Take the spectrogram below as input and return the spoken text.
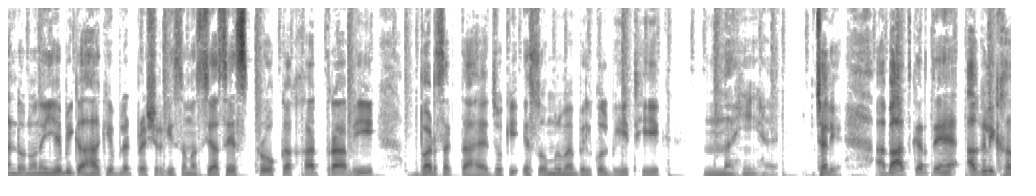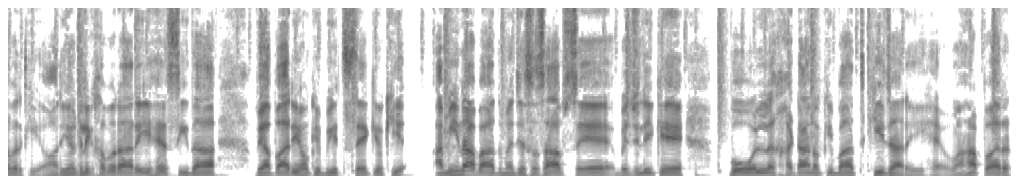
एंड उन्होंने ये भी कहा कि ब्लड प्रेशर की समस्या से स्ट्रोक का खतरा भी बढ़ सकता है, जो कि इस उम्र में बिल्कुल भी ठीक नहीं है। चलिए, अब बात करते हैं अगली खबर की। और ये अगली खबर आ रही है सीधा व्यापारियों के बीच से, क्योंकि अमीनाबाद में जिस हिसाब से बिजली के पोल हटानों की बात की जा रही है, वहाँ पर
